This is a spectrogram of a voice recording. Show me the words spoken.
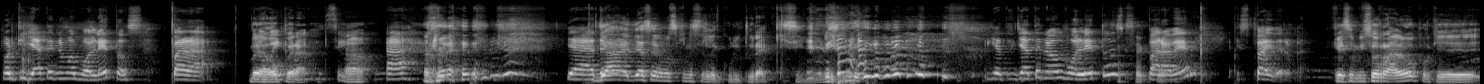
Porque ya tenemos boletos para. la ópera. Sí. Ah. ah. ya, ya, ya sabemos quién es la cultura aquí, señor. ya, ya tenemos boletos para ver Spider-Man que se me hizo raro porque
